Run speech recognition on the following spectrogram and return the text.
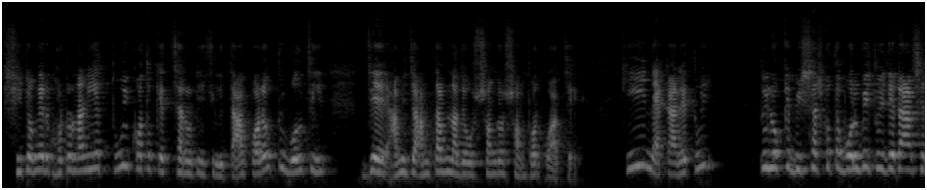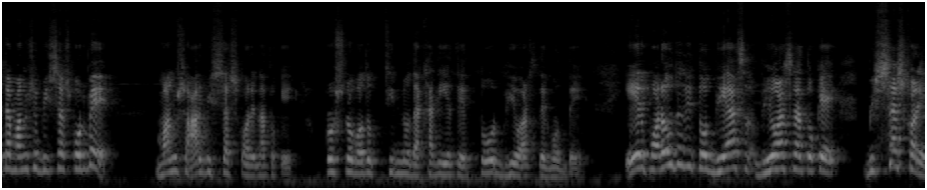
শিটংয়ের ঘটনা নিয়ে তুই কত কেচ্ছা রটিয়েছিলি তারপরেও তুই বলছিস যে, আমি জানতাম না যে ওর সঙ্গে সম্পর্ক আছে। কি নেকারে তুই? তুই লোককে বিশ্বাস করতে বলবি তুই যেটা, আর সেটা মানুষে বিশ্বাস করবে? মানুষ আর বিশ্বাস করে না তোকে। প্রশ্নবোধক চিহ্ন দেখা দিয়েছে তোর ভিউয়ার্সদের মধ্যে। এরপরেও যদি তোর ভিউয়ার্স ভিউয়ার্সরা তোকে বিশ্বাস করে,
